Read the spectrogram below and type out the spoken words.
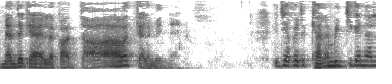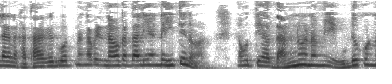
මැද කෑල්ල කවදාවත් කැළඹෙන්නේ නැහැ. ඉතින් අපිට කැළඹිච්ච කෙනා ළඟන කතා කරුවොත් නම් අපිට නව කතා ලියන්න හිතෙනවා. නමුත් එයා දන්නවනම් මේ උඩ කොන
